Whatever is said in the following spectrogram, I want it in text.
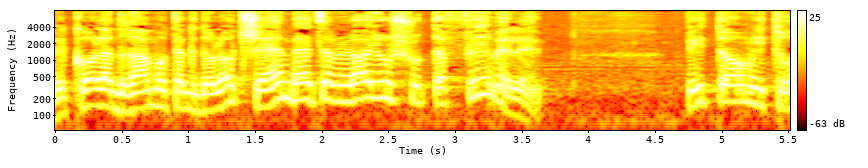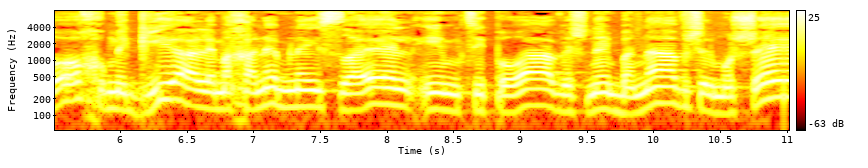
וכל הדרמות הגדולות, שהם בעצם לא היו שותפים אליהם, פתאום יתרוך מגיע למחנה בני ישראל עם ציפורה ושני בניו של משה,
